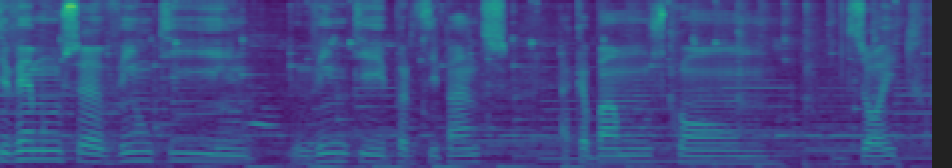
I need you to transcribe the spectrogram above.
Tivemos uh, 20, 20 participantes, acabamos com 18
